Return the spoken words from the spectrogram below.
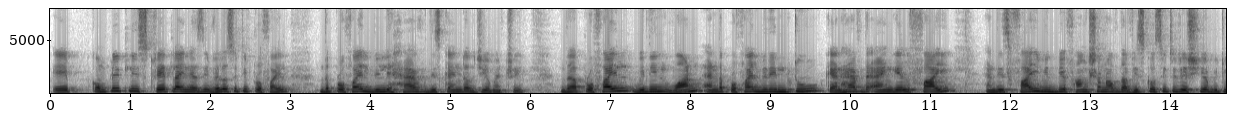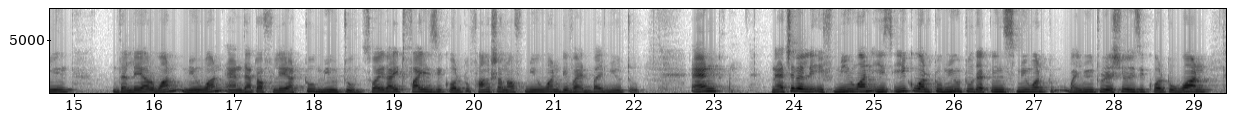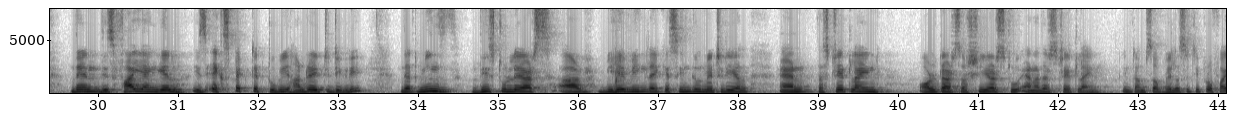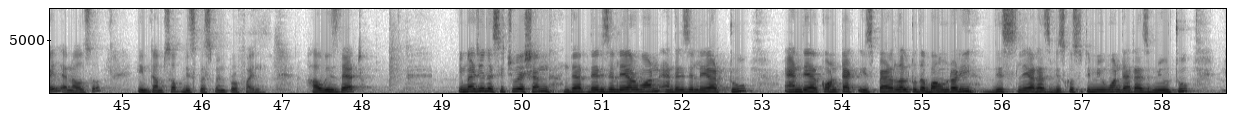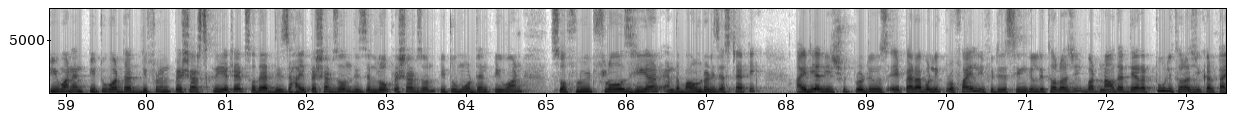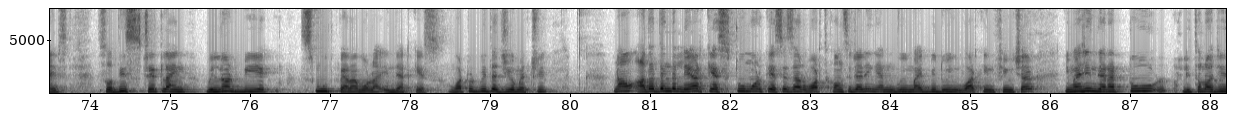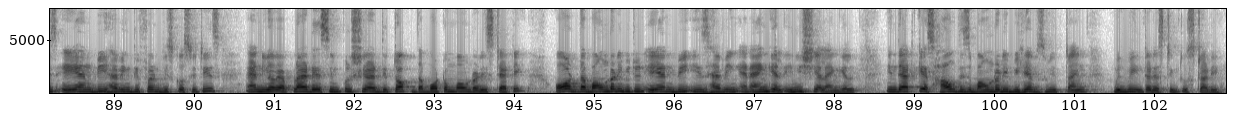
a completely straight line as the velocity profile, the profile will have this kind of geometry. The profile within 1 and the profile within 2 can have the angle phi and this phi will be a function of the viscosity ratio between the layer 1 mu 1 and that of layer 2 mu 2. So, I write phi is equal to function of mu 1 divided by mu 2 and naturally if mu 1 is equal to mu 2 that means mu 1 by mu 2 ratio is equal to 1 then this phi angle is expected to be 180 degree that means these two layers are behaving like a single material and the straight line alters or shears to another straight line in terms of velocity profile and also in terms of displacement profile. How is that? Imagine a situation that there is a layer 1 and there is a layer 2 and their contact is parallel to the boundary. This layer has viscosity mu 1 that has mu 2. P1 and P2 are the different pressures created so that this is high pressure zone, this is a low pressure zone, P2 more than P1. So fluid flows here and the boundary is static Ideally, it should produce a parabolic profile if it is a single lithology, but now that there are two lithological types, so this straight line will not be a smooth parabola in that case. What would be the geometry? Now, other than the layer case, two more cases are worth considering and we might be doing work in future. Imagine there are two lithologies A and B having different viscosities and you have applied a simple shear at the top, the bottom boundary is static or the boundary between A and B is having an angle, initial angle. In that case, how this boundary behaves with time will be interesting to study.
